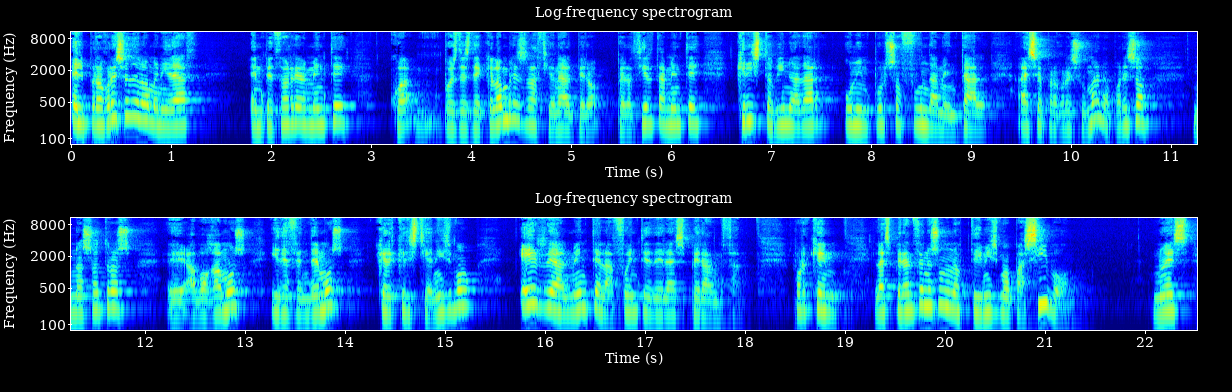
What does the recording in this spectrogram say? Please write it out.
el, progreso de la humanidad empezó realmente pues desde que el hombre es racional, pero, pero ciertamente Cristo vino a dar un impulso fundamental a ese progreso humano. Por eso nosotros abogamos y defendemos que el cristianismo es realmente la fuente de la esperanza. Porque la esperanza no es un optimismo pasivo, no es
